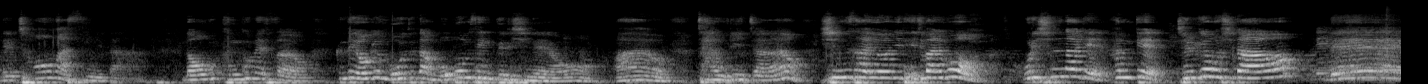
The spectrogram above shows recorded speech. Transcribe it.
네, 처음 왔습니다. 너무 궁금했어요. 근데 여기 모두 다 모범생들이시네요. 아유, 자, 우리 있잖아요. 심사위원이 되지 말고 우리 신나게 함께 즐겨봅시다. 네. 네.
